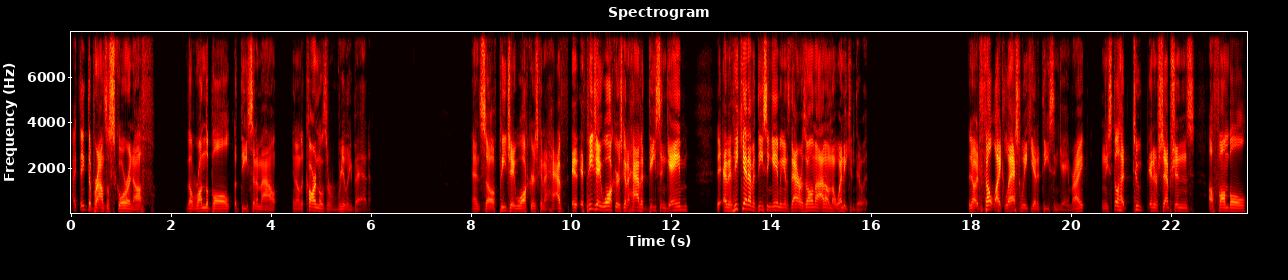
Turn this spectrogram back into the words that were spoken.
I think the Browns will score enough. They'll run the ball a decent amount. You know, the Cardinals are really bad. And so if PJ Walker is going to have, if, if PJ Walker is going to have a decent game, I mean, if he can't have a decent game against Arizona, I don't know when he can do it. You know, it felt like last week he had a decent game, right? And he still had two interceptions, a fumble,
